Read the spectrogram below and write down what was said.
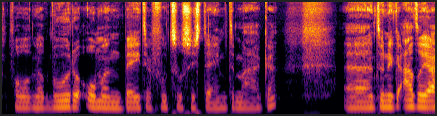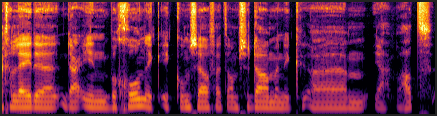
bijvoorbeeld met boeren om een beter voedselsysteem te maken. Uh, toen ik een aantal jaar geleden daarin begon, ik, ik kom zelf uit Amsterdam en ik um, ja, had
